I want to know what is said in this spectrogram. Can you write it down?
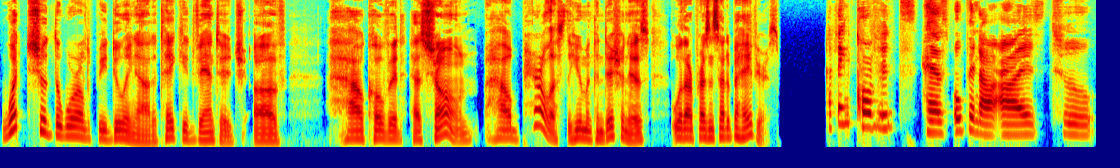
What should the world be doing now to take advantage of how COVID has shown how perilous the human condition is with our present set of behaviors? I think COVID has opened our eyes to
